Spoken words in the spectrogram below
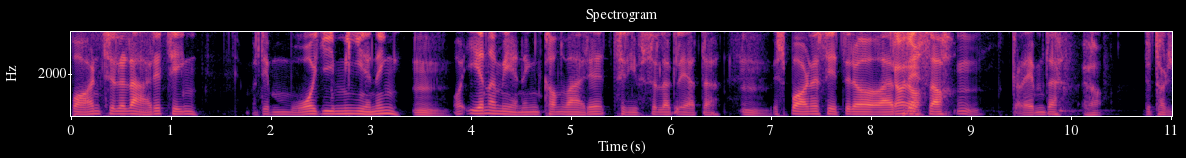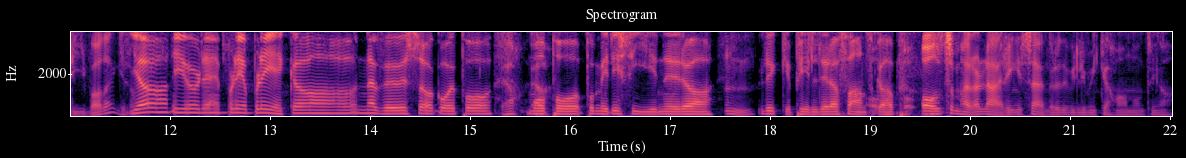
barn til å lære ting, men det må gi mening. Mm. Og en av meningene kan være trivsel og glede. Mm. Hvis barnet sitter og er Ja, ja. pressa, Mm. glem det. ja. Det tar livet av deg, ikke sant? Ja, det gjør det. Ble bleke og nervøs og går på, Ja, må på, på medisiner og Mm. lykkepiller og faenskap. Og, og alt som her er læring i seinere, det vil de ikke ha noen ting av.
